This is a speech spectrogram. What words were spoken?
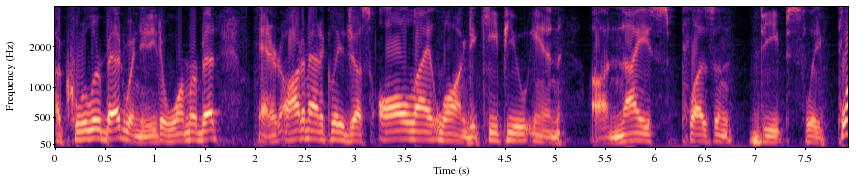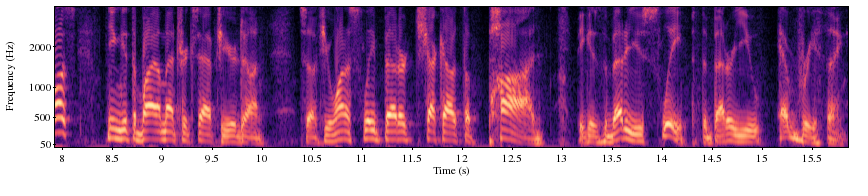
a cooler bed, when you need a warmer bed, and it automatically adjusts all night long to keep you in a nice, pleasant, deep sleep. Plus, you can get the biometrics after you're done. So if you want to sleep better, check out the pod because the better you sleep, the better you everything.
